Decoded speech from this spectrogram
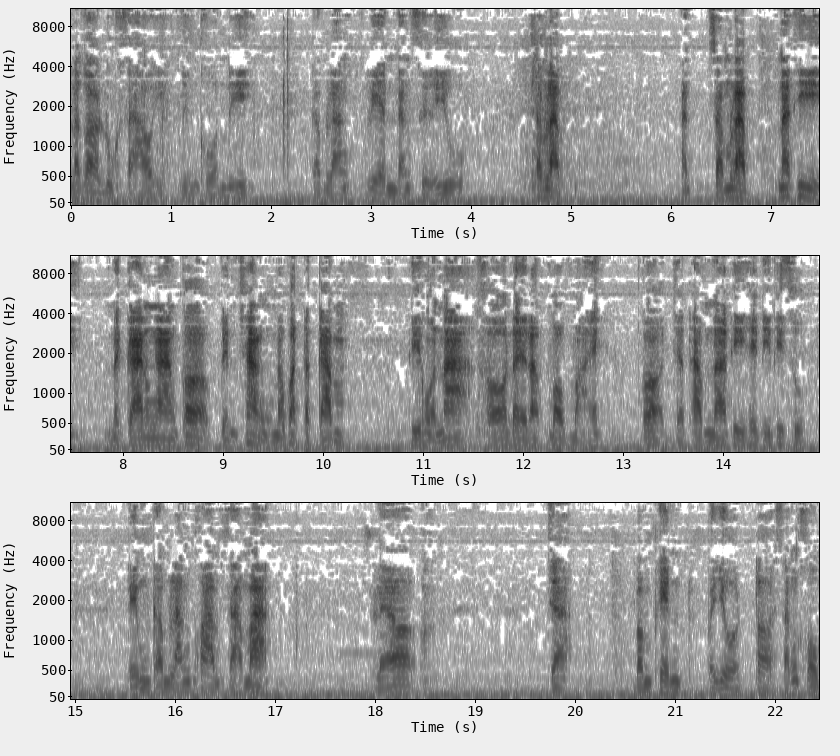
แล้วก็ลูกสาวอีกหนึ่งคนที่ กำลังเรียนหนังสืออยู่สำหรับสำหรับหน้าที่ในการงานก็เป็นช่างนวัตกรรมที่หัวหน้าเขาได้รับมอบหมาย ก็จะทำหน้าที่ให้ดีที่สุด เต็มกำลังความสามารถ แล้วจะบำเพ็ญประโยชน์ต่อสังคม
